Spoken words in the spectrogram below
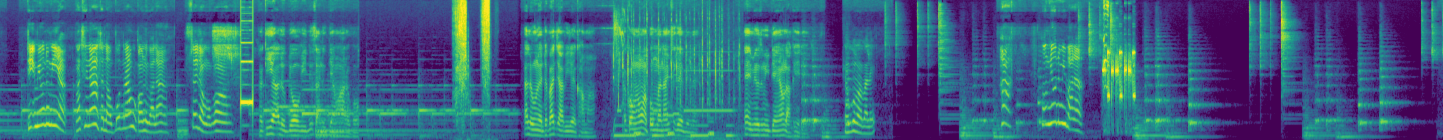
ဒီအမျိုးသမီးကငါထင်တာထင်တော့ပိုတနာဖို့ကောင်းနေပါလားစိတ်ကြောင့်မကောင်းငကြီးကအဲ့လိုပြောပြီးလူဆိုင်လူပြန်သွားတော့ပေါ့အဲ့လိုနဲ့တပတ်ကြာပြီးတဲ့အခါမှာအကောင်လုံးကပုံမှန်တိုင်းဖြစ်ခဲ့ပြီမဲ့အဲ့အမျိုးသမီးပြန်ရောက်လာခဲ့တယ်လုံးပေါ်မှာပါလေဟာဟိုမျိုးသမီးပါလား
